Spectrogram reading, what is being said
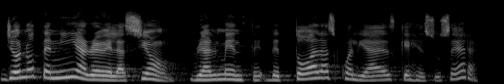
Yo no tenía revelación realmente de todas las cualidades que Jesús era.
